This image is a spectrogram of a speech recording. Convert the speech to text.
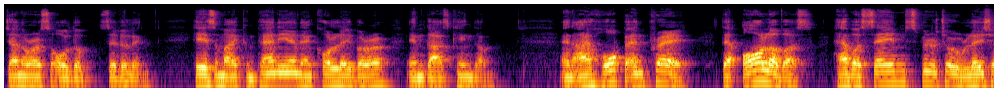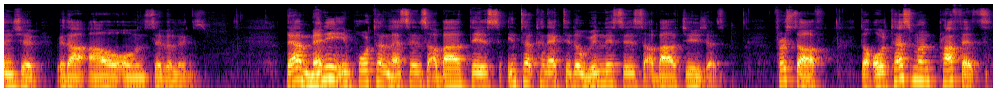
generous older sibling. He is my companion and co laborer in God's kingdom. And I hope and pray that all of us have a same spiritual relationship with our, own siblings. There are many important lessons about these interconnected witnesses about Jesus. First off, the Old Testament prophets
